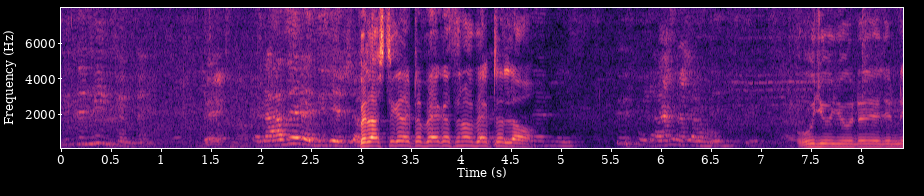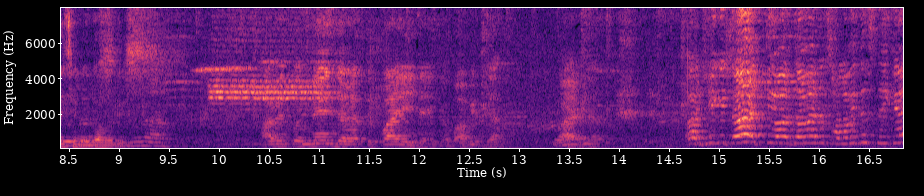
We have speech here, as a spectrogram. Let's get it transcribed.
কিন্তু নীল কেমনে দেখ না রাজের দিদের সব প্লাস্টিকের একটা ব্যাগ আছে না ওই ব্যাগটা ল ওই যে ওই যে ওটা ওই যে নিচে না গাহরিস আমি তো মেন জায়গাতে পাই নাই গা কে?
